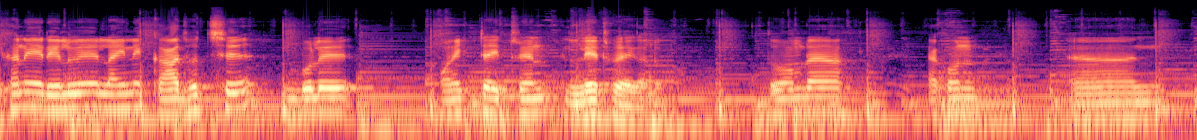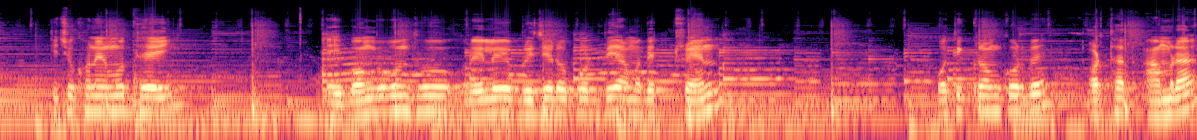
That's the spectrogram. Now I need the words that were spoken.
এখানে রেলওয়ে লাইনে কাজ হচ্ছে বলে অনেকটাই ট্রেন লেট হয়ে গেল। তো আমরা এখন কিছুক্ষণের মধ্যেই এই বঙ্গবন্ধু রেলওয়ে ব্রিজের ওপর দিয়ে আমাদের ট্রেন অতিক্রম করবে। অর্থাৎ আমরা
